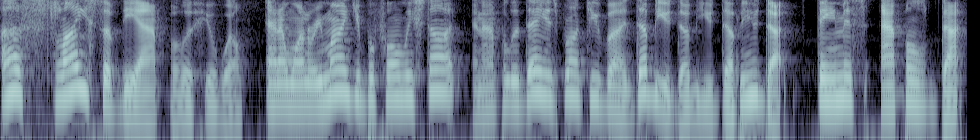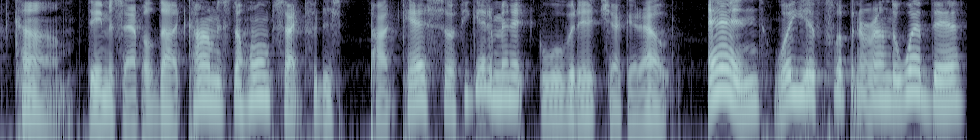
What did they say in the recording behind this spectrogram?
a slice of the apple, if you will. And I want to remind you before we start An Apple a Day is brought to you by www.famousapple.com. Famousapple.com is the home site for this podcast, so if you get a minute, go over there, check it out. And while you're flipping around the web there,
